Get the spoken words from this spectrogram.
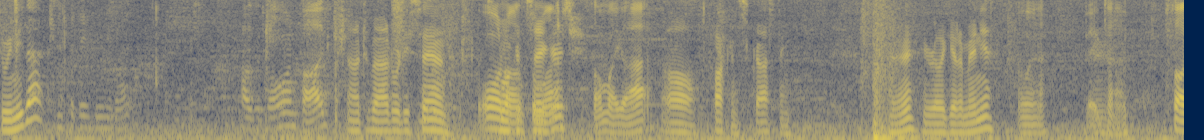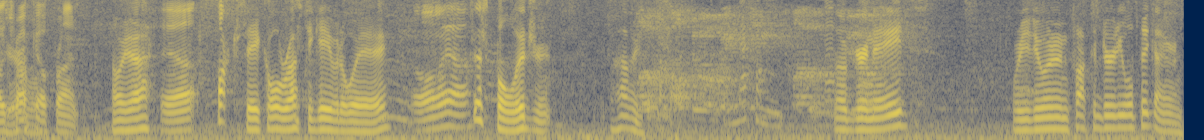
Do we need that? Can I put these in your butt? How's it going, Pug? Not too bad. What are you saying? Oh, Smoking not so cigarettes? much. Something like that. Oh, fucking disgusting. Yeah, you really get them in you? Oh yeah, big time. Saw his truck out front. Oh yeah? Yeah. Fuck's sake, old Rusty gave it away. eh? Oh yeah. Just belligerent. Having no grenades. What are you doing in fucking dirty old pig iron?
